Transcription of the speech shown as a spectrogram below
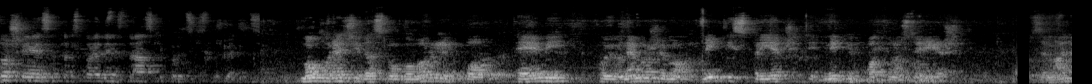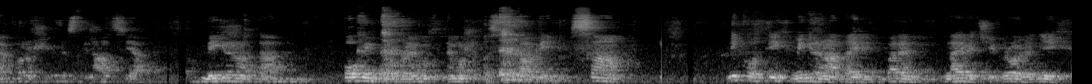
160 rasporedenih stranski policijskih službenici. Mogu reći da smo govorili o temi koju ne možemo niti spriječiti, niti u potpunosti riješiti. Zemalja konačnih destinacija migranata ovim problemom ne može da se bavi sam. Niko od tih migranata, ili barem najveći broj od njih,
